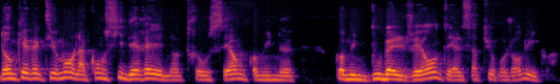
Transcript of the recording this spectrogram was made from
donc effectivement, on a considéré notre océan comme une, comme une poubelle géante et elle sature aujourd'hui. Quoi.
